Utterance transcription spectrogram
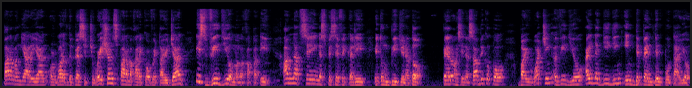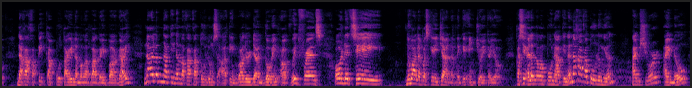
para mangyari yan or one of the best situations para makarecover tayo dyan is video mga kapatid. I'm not saying na specifically itong video na to. Pero ang sinasabi ko po, by watching a video ay nagiging independent po tayo. Nakaka-pick up po tayo ng mga bagay-bagay na alam natin na makakatulong sa atin rather than going out with friends or let's say lumalabas kayo dyan at nag enjoy kayo. Kasi alam naman po natin na nakakatulong yun. I'm sure, I know.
